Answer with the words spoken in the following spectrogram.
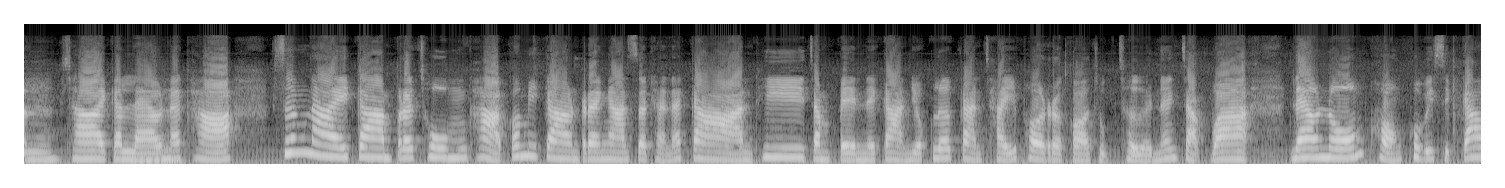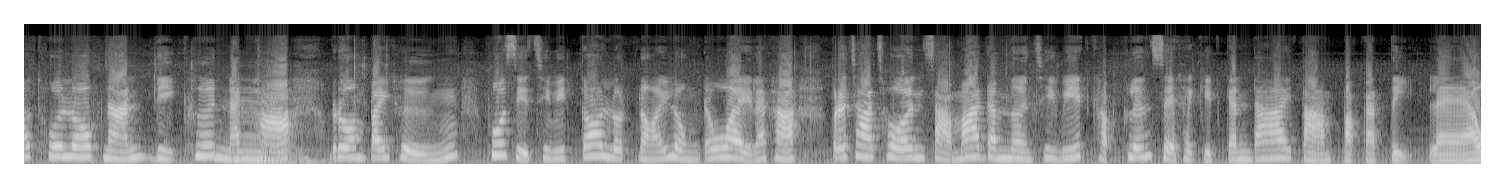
น -19 ใช่กันแล้วนะคะ ซึ่งในการประชุมค่ะ ก็มีการรายงานสถานการณ์ที่จำเป็นในการยกเลิกการใช้พรกฉุกเฉิน เนื่องจากว่าแนวโน้มของโควิด -19 ทั่วโลกนั้นดีขึ้นนะคะอืมรวมไปถึงผู้เสียชีวิตก็ลดน้อยลงด้วยนะคะ ประชาชนสามารถดำเนินชีวิตขับเคลื่อนเศรษฐกิจกันได้ตามปกติแล้ว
